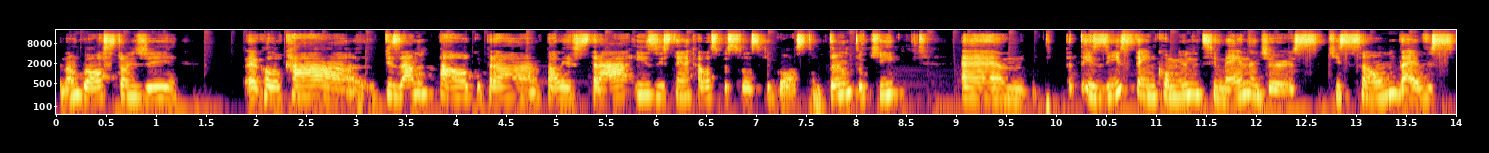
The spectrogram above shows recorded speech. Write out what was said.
que não gostam de é, colocar, pisar no palco para palestrar, e existem aquelas pessoas que gostam. Tanto que é, existem community managers que são devs,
